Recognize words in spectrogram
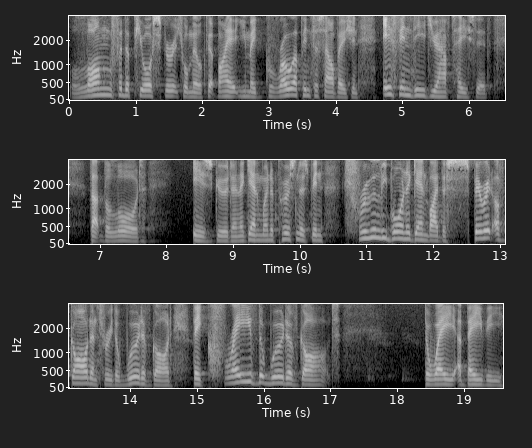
long for the pure spiritual milk, that by it you may grow up into salvation, if indeed you have tasted that the Lord is good. And again, when a person has been truly born again by the Spirit of God and through the Word of God, they crave the Word of God the way a baby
